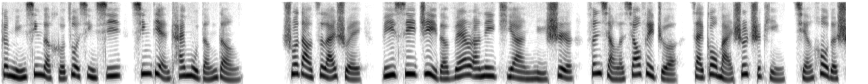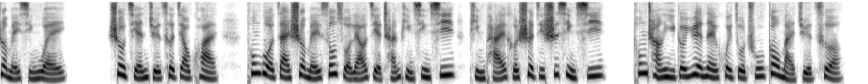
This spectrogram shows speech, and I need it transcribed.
跟明星的合作信息、新店开幕等等。说到自来水，BCG 的 Veronica 女士分享了消费者在购买奢侈品前后的涉媒行为，售前决策较快，通过在社媒搜索了解产品信息、品牌和设计师信息。通常一个月内会做出购买决策，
